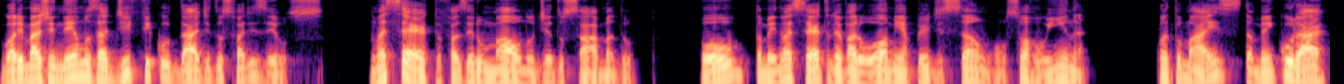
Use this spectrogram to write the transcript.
Agora imaginemos a dificuldade dos fariseus. Não é certo fazer o mal no dia do sábado. Ou também não é certo levar o homem à perdição ou sua ruína, quanto mais também curar,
